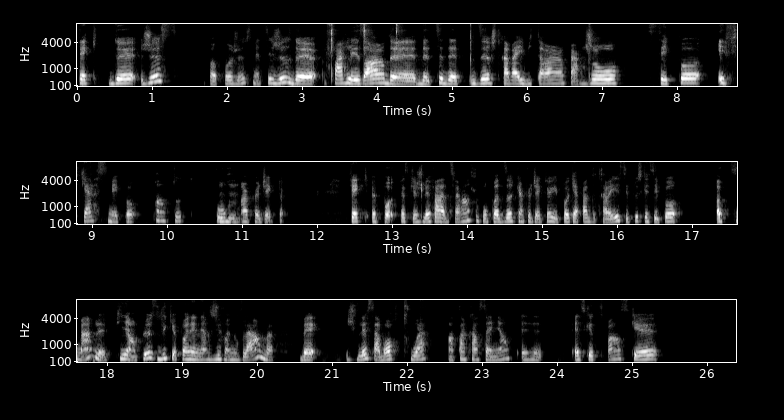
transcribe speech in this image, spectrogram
Fait que de juste, pas, pas juste, mais juste de faire les heures, de, de, de dire je travaille 8 heures par jour, c'est pas efficace, mais pas pantoute pour mm-hmm. un projecteur. Fait que, euh, parce que je voulais faire la différence pour pas dire qu'un projecteur n'est pas capable de travailler, c'est plus que c'est pas optimale. Puis en plus, vu qu'il n'y a pas une énergie renouvelable, ben, je voulais savoir, toi, en tant qu'enseignante, euh, est-ce que tu penses que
